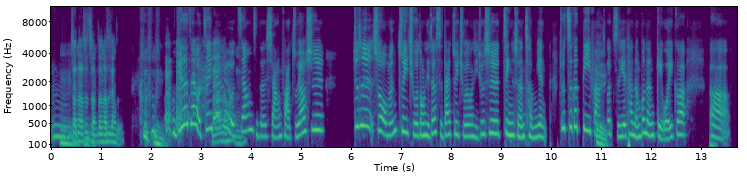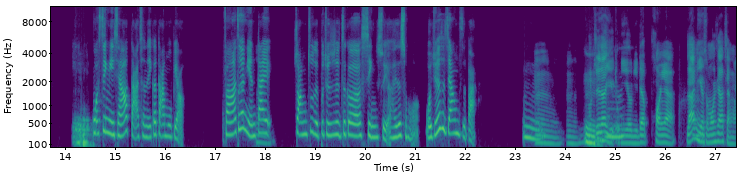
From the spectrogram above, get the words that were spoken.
嗯，真的是真真的是这样子。嗯。我觉得在我这一代会有这样子的想法，主要是就是说我们追求的东西，这个时代追求的东西就是精神层面，就这个地方这个职业，它能不能给我一个呃我心里想要达成的一个大目标？反而这个年代嗯。专注的不就是这个薪水还是什么？我觉得是这样子吧。嗯。嗯嗯，嗯。我觉得有嗯你有你的 point 啊，然后你有什么东西要讲吗？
